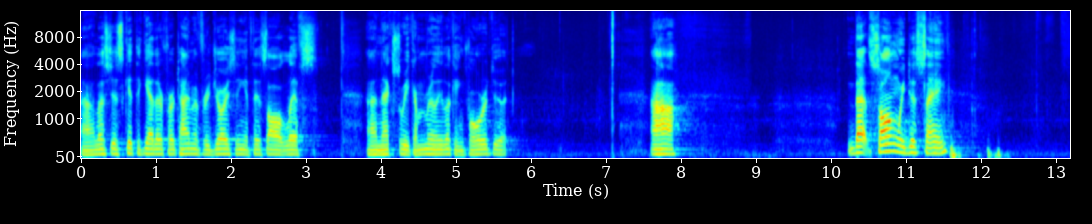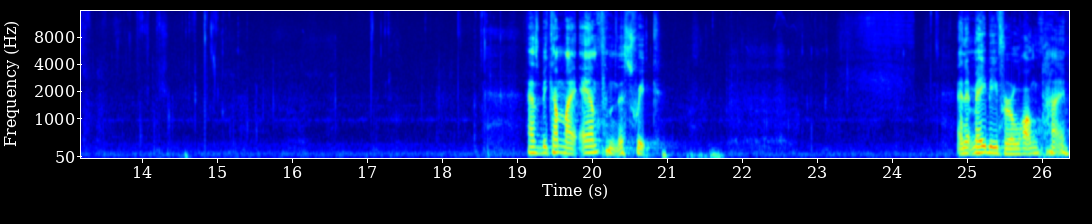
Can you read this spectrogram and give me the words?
uh, let's just get together for a time of rejoicing if this all lifts uh, next week. I'm really looking forward to it. Uh, that song we just sang. Has become my anthem this week. And it may be for a long time.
